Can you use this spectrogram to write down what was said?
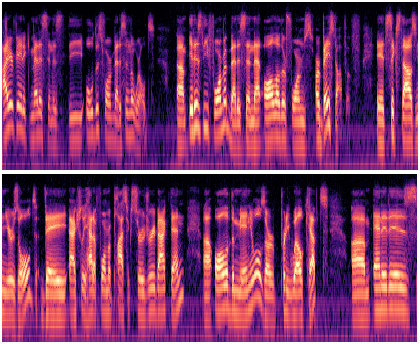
Ayurvedic medicine is the oldest form of medicine in the world. Um, it is the form of medicine that all other forms are based off of. It's 6,000 years old. They actually had a form of plastic surgery back then. Uh, all of the manuals are pretty well kept. Um, and it is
